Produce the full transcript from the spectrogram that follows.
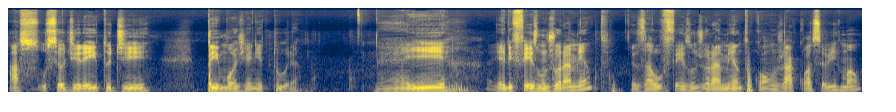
a, o seu direito de primogenitura. Né? E ele fez um juramento, Esaú fez um juramento com Jacó, seu irmão,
